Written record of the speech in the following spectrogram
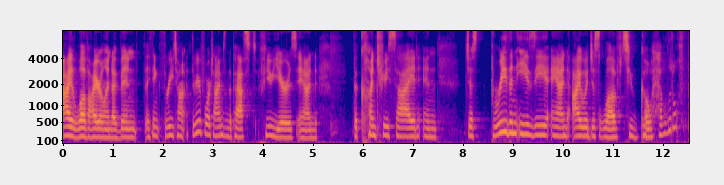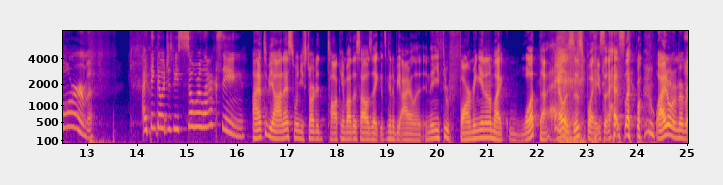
I love Ireland. I've been I think three times, three or four times in the past few years, and the countryside and just breathing easy and I would just love to go have a little farm. I think that would just be so relaxing. I have to be honest. When you started talking about this, I was like, "It's gonna be Ireland," and then you threw farming in, and I'm like, "What the hell is this place?" That's like, well, I don't remember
